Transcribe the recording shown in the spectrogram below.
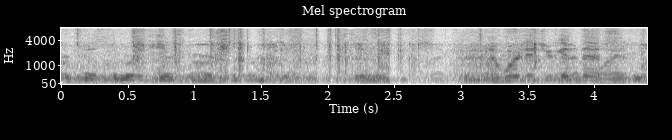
Our customers work hard for their money, and we respect that. And where did you get That's this?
